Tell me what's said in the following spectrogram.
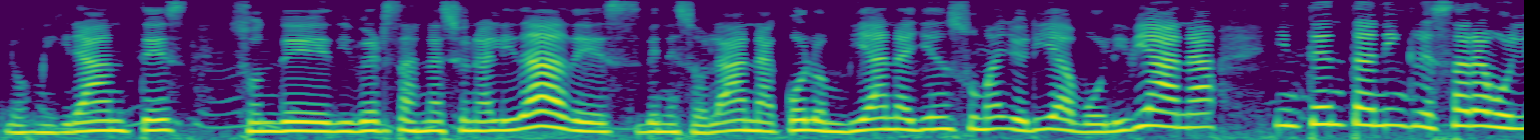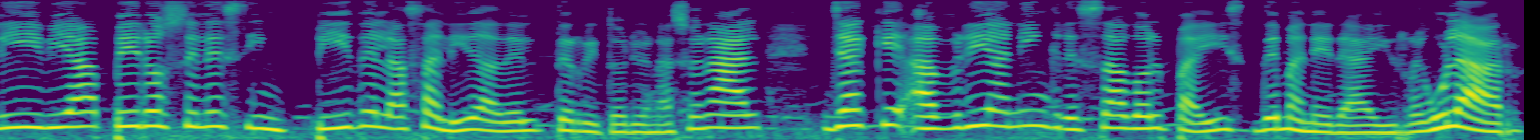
Los migrantes son de diversas nacionalidades, venezolana, colombiana y en su mayoría boliviana, intentan ingresar a Bolivia, pero se les impide la salida del territorio nacional, ya que habrían ingresado al país de manera irregular.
